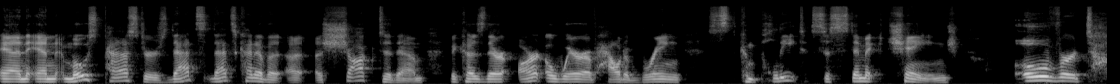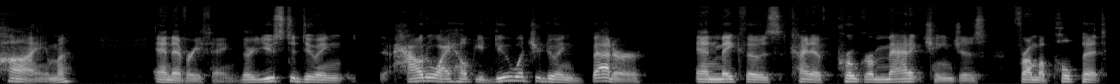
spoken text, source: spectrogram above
and and most pastors that's that's kind of a, a, shock to them because they aren't aware of how to bring complete systemic change over time and everything. They're used to doing how do i help you do what you're doing better and make those kind of programmatic changes from a pulpit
